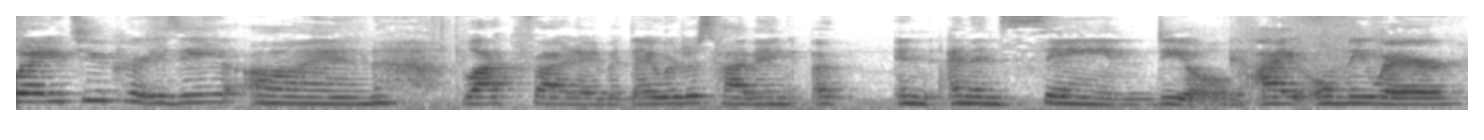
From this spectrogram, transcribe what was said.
way too crazy on Black Friday, but they were just having a, an, an insane deal. I only wear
